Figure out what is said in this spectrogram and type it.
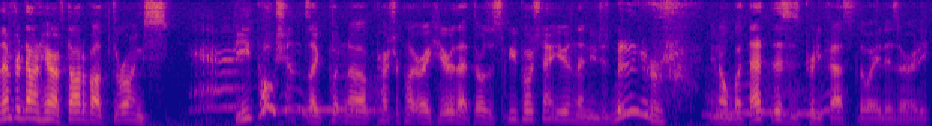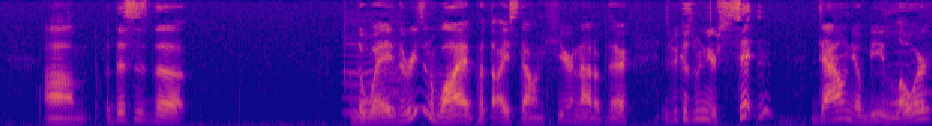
and then for down here, I've thought about throwing speed potions, like putting a pressure plate right here that throws a speed potion at you, and then you just you know, but that this is pretty fast the way it is already. Um, but this is the the way. The reason why I put the ice down here, not up there, is because when you're sitting down, you'll be lower,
